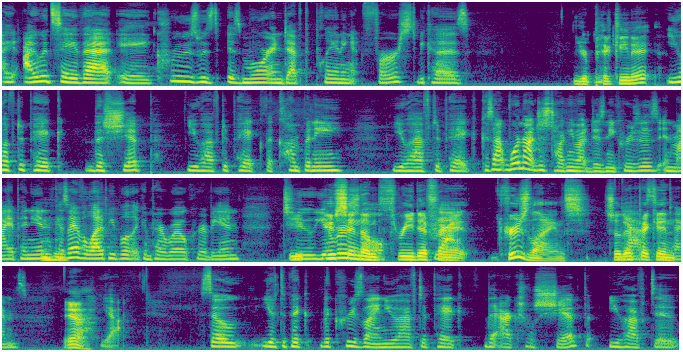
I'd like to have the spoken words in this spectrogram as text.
I, I would say that a cruise was is more in depth planning at first because You're picking it? you have to pick the ship, you have to pick the company, you have to pick because we're not just talking about Disney cruises, in my opinion, because I have a lot of people that compare Royal Caribbean to Mm-hmm. You, you send them three different cruise lines. So they're Yeah, picking sometimes. Yeah. Yeah. So you have to pick the cruise line. You have to pick the actual ship. You have to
